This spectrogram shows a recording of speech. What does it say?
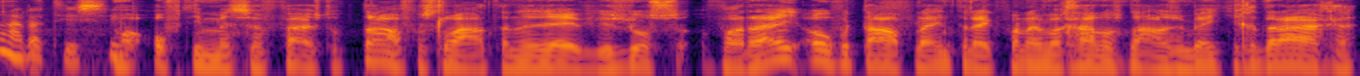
Nou, dat is die. Maar of hij met zijn vuist op tafel slaat en dan eventjes Jos van Rij over tafel heen trekt. Van en we gaan ons nou eens een beetje gedragen.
